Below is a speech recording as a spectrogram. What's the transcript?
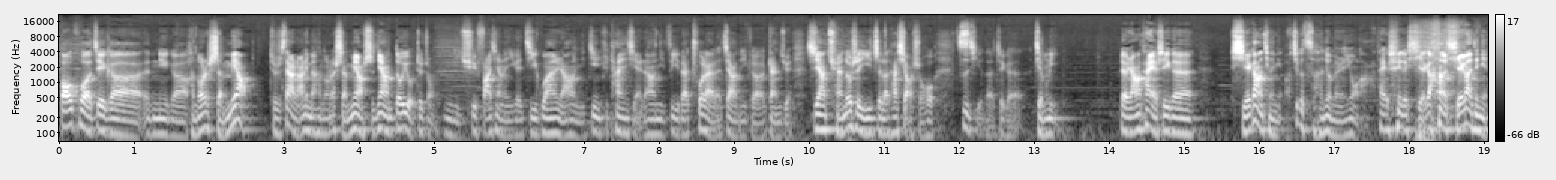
包括这个那个很多的神庙，就是塞尔达里面很多的神庙，实际上都有这种你去发现了一个机关，然后你进去探险，然后你自己再出来的这样的一个感觉，实际上全都是移植了他小时候自己的这个经历。对，然后他也是一个斜杠青年，这个词很久没人用了啊，他也是一个斜杠 斜杠青年。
